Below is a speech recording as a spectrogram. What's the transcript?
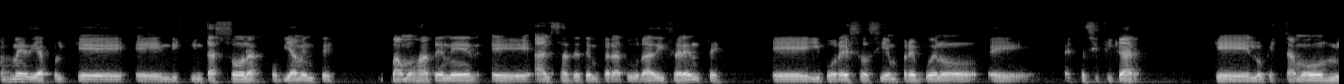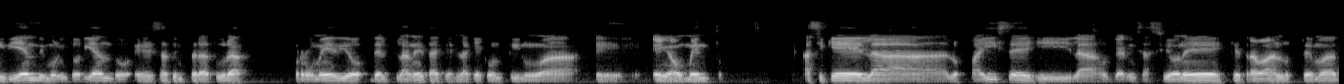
medias? Porque en distintas zonas, obviamente, vamos a tener eh, alzas de temperatura diferentes eh, y por eso siempre es bueno eh, especificar que lo que estamos midiendo y monitoreando es esa temperatura promedio del planeta, que es la que continúa en aumento. Así que los países y las organizaciones que trabajan los temas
